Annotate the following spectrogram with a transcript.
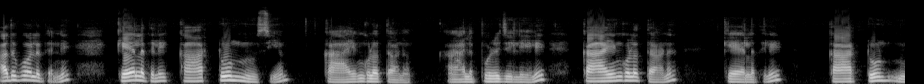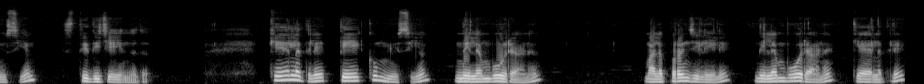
അതുപോലെ തന്നെ കേരളത്തിലെ കാർട്ടൂൺ മ്യൂസിയം കായംകുളത്താണ്. ആലപ്പുഴ ജില്ലയിലെ കായംകുളത്താണ് കേരളത്തിലെ കാർട്ടൂൺ മ്യൂസിയം സ്ഥിതി ചെയ്യുന്നത്. കേരളത്തിലെ തേക്കും മ്യൂസിയം നിലമ്പൂരാണ്. മലപ്പുറം ജില്ലയിലെ നിലമ്പൂരാണ് കേരളത്തിലെ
